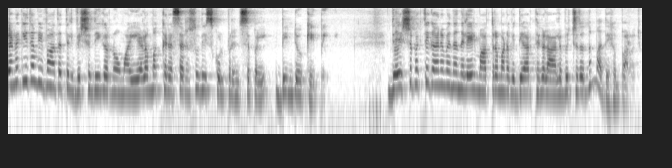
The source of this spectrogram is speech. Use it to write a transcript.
ജനഗീത വിവാദത്തിൽ വിശദീകരണവുമായി Elamakkara Saraswati school principal Dindo K P. ദേശഭക്തി ഗാനം എന്ന നിലയിൽ മാത്രമാണ് വിദ്യാർത്ഥികൾ ആലപിച്ചതെന്നും അദ്ദേഹം പറഞ്ഞു.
